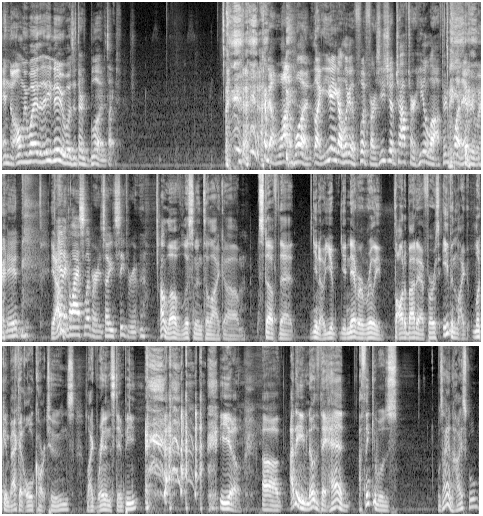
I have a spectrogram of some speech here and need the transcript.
and the only way that he knew was that there's blood. It's like. Could be a lot of blood. Like you ain't gotta look at the foot first. You should have chopped her heel off. There's blood everywhere, dude. yeah, And a glass slipper, so you see through it. I love listening to like um, stuff that you know you you never really thought about it at first. Even like looking back at old cartoons like Ren and Stimpy. Yo, uh, I didn't even know that they had. I think it was. Was I in high school?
